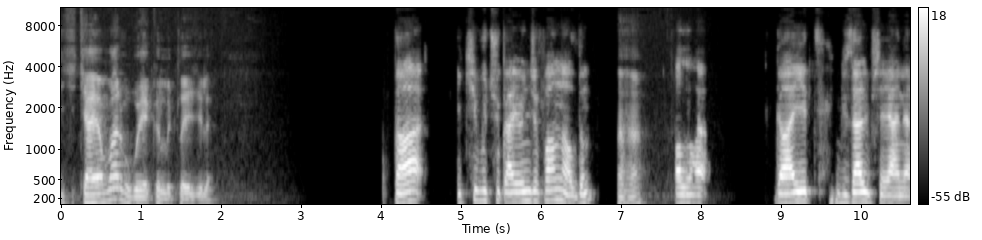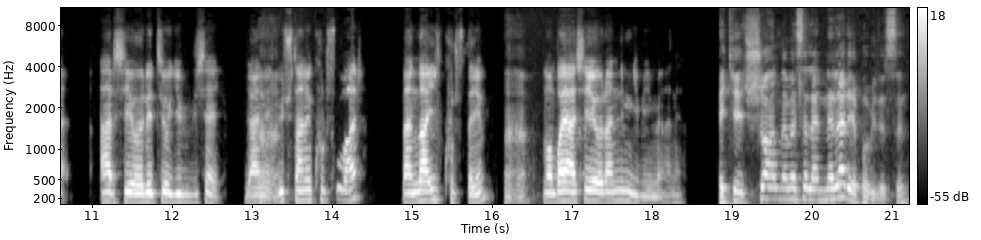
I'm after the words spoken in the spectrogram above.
hikayen var mı bu hackerlıkla ilgili? Daha iki buçuk ay önce falan aldım. Aha. Allah gayet güzel bir şey yani. Her şeyi öğretiyor gibi bir şey. Yani Aha. üç tane kursu var. Ben daha ilk kurstayım. Aha. Ama bayağı şey öğrendim gibiyim yani. Peki şu anda mesela neler yapabilirsin?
